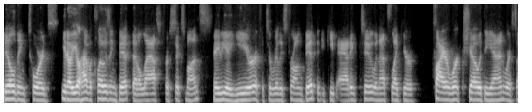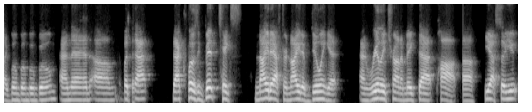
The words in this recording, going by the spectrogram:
building towards. You know, you'll have a closing bit that'll last for six months, maybe a year if it's a really strong bit that you keep adding to, and that's like your fireworks show at the end where it's like boom, boom, boom, boom, and then um, but that that closing bit takes night after night of doing it and really trying to make that pop. Uh, yeah, so you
